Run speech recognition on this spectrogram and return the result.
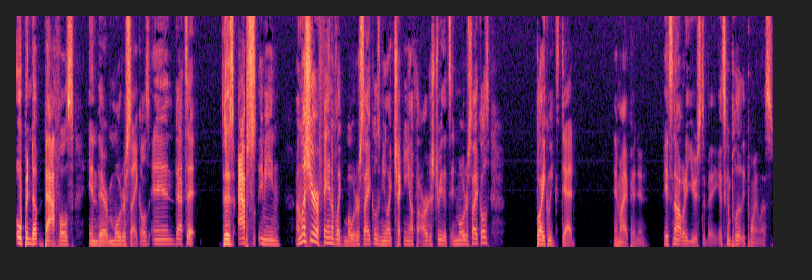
opened up baffles in their motorcycles, and that's it. There's absolutely, I mean, unless you're a fan of like motorcycles and you like checking out the artistry that's in motorcycles, Bike Week's dead, in my opinion. It's not what it used to be. It's completely pointless.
